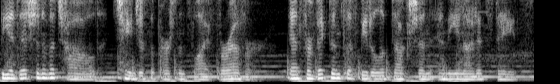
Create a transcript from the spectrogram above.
The addition of a child changes a person's life forever. And for victims of fetal abduction in the United States,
